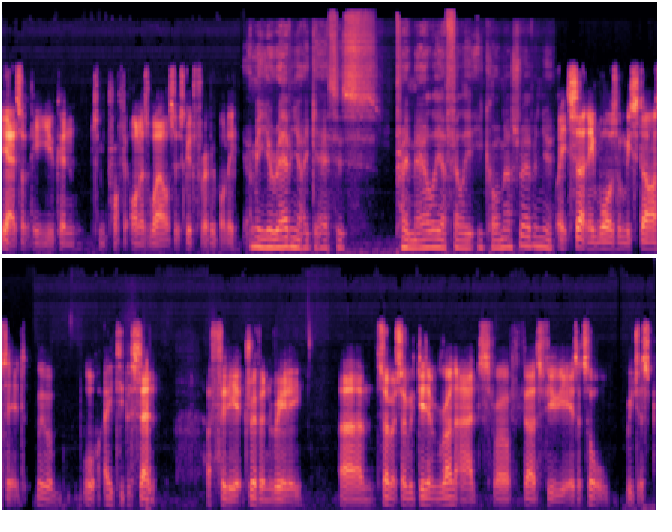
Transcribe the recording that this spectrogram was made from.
yeah, it's something you can some profit on as well. So it's good for everybody. I mean, your revenue, I guess, is primarily affiliate e-commerce revenue. It certainly was when we started. We were well, eighty percent affiliate driven, really. Um, so much so we didn't run ads for our first few years at all. We just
